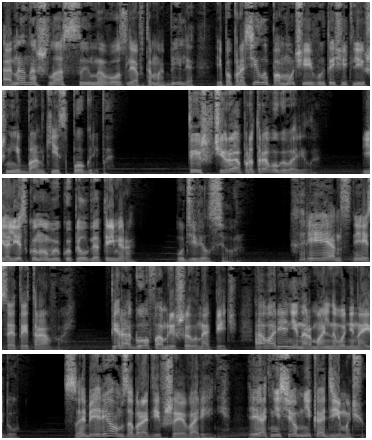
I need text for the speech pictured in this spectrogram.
Она нашла сына возле автомобиля и попросила помочь ей вытащить лишние банки из погреба. «Ты ж вчера про траву говорила. Я леску новую купил для триммера», – удивился он. «Хрен с ней, с этой травой. Пирогов вам решила напечь, а варенья нормального не найду. Соберем забродившее варенье и отнесем Никодимычу.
